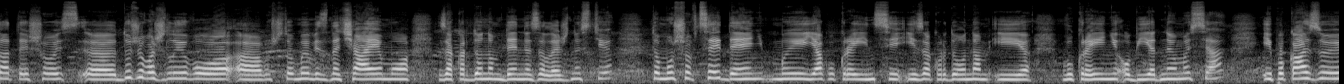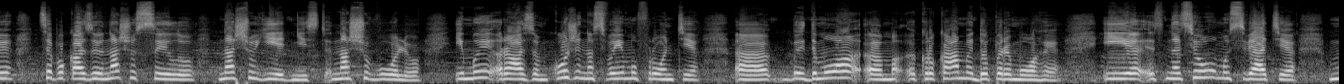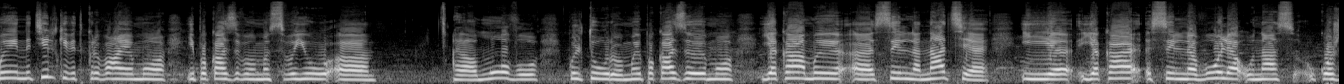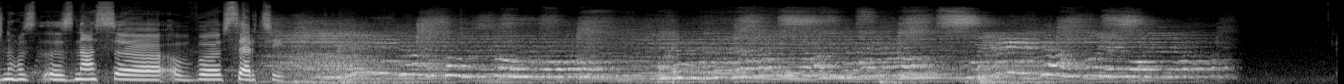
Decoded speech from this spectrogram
Сказати, що е, дуже важливо, е, що ми відзначаємо за кордоном День Незалежності, тому що в цей день ми, як українці, і за кордоном, і в Україні об'єднуємося і показує це показує нашу силу, нашу єдність, нашу волю. І ми разом, кожен на своєму фронті, е, йдемо кроками до перемоги. І на цьому святі ми не тільки відкриваємо і показуємо свою. Е, е, Мову, культуру, ми показуємо, яка ми е, сильна нація і яка сильна воля у нас, у кожного з нас в серці.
